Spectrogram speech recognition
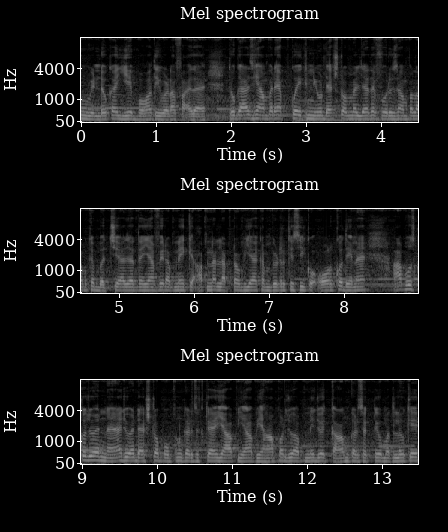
विंडो का, ये बहुत ही बड़ा फ़ायदा है। तो गैस यहाँ पर आपको एक न्यू डेस्कटॉप मिल जाता है। फॉर एग्ज़ाम्पल आपके बच्चे आ जाते हैं या फिर अपने अपना लैपटॉप या कंप्यूटर किसी को और को देना है, आप उसको जो है नया जो है डेस्कटॉप ओपन कर सकते हैं या आप यहाँ यहाँ पर जो अपने जो है काम कर सकते हो। मतलब कि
